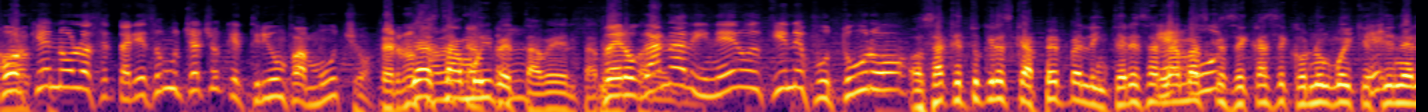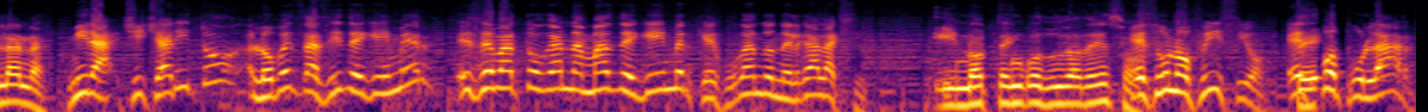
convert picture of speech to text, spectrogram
¿Por qué no lo aceptaría? Es un muchacho que triunfa mucho. Pero no ya sabe está muy betabel también. Pero gana él. dinero, tiene futuro. O sea que tú crees que a Pepe le interesa Eh, nada más un- que se case con un güey que eh, tiene lana. Mira, Chicharito, ¿lo ves así de gamer? Ese vato gana más de gamer que jugando en el Galaxy. Y no tengo duda de eso. Es un oficio, es Pe- popular,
